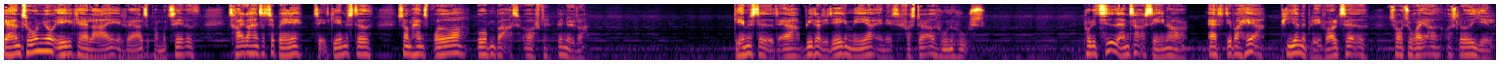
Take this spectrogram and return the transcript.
Da Antonio ikke kan lege et værelse på motellet, trækker han sig tilbage til et gemmested, som hans brødre åbenbart ofte benytter. Gemmestedet er vidderligt ikke mere end et forstørret hundehus. Politiet antager senere, at det var her, pigerne blev voldtaget, tortureret og slået ihjel.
